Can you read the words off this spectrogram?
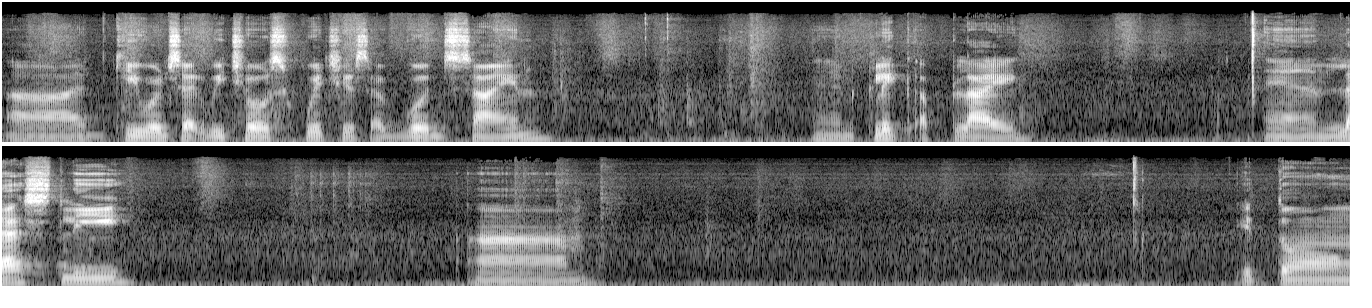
uh, keywords that we chose which is a good sign. And click apply. And lastly um, itong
